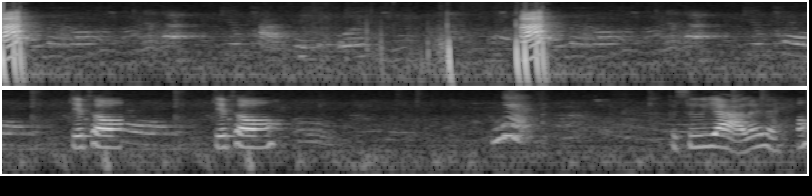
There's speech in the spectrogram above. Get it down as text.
ฮะ ฮะ เจ็บท้อง เจ็บท้องเนี่ยไปซื้อยาเลยเลยเอ้า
